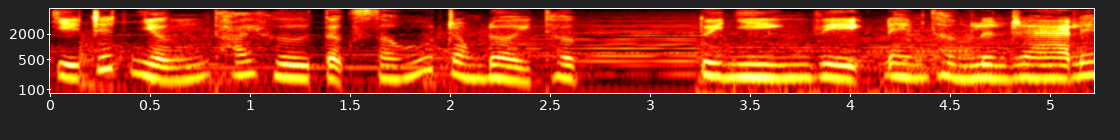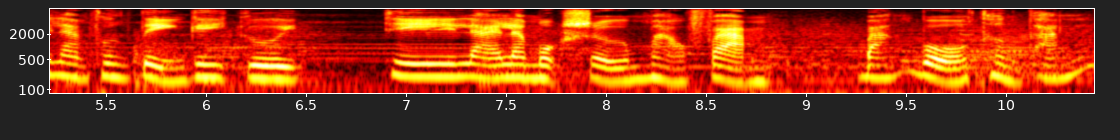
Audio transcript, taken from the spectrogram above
chỉ trích những thói hư tật xấu trong đời thực tuy nhiên, việc đem thần linh ra để làm phương tiện gây cười thì lại là một sự mạo phạm, bán bổ thần thánh,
